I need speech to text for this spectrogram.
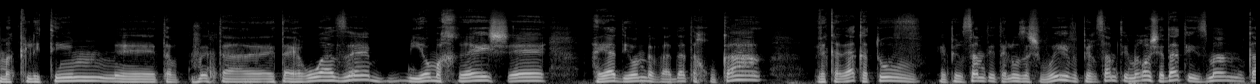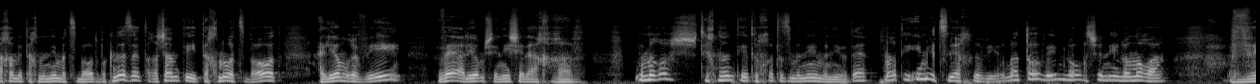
מקליטים אה, את, את, את האירוע הזה יום אחרי שהיה דיון בוועדת החוקה, וכאן היה כתוב, פרסמתי את הלו"ז השבועי ופרסמתי מראש, ידעתי זמן, ככה מתכננים הצבעות בכנסת, רשמתי, ייתכנו הצבעות על יום רביעי ועל יום שני שלאחריו. ומראש תכננתי את לוחות הזמנים, אני יודע. אמרתי, אם יצליח רביעי, מה טוב, אם לא, שני, לא נורא. ו...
